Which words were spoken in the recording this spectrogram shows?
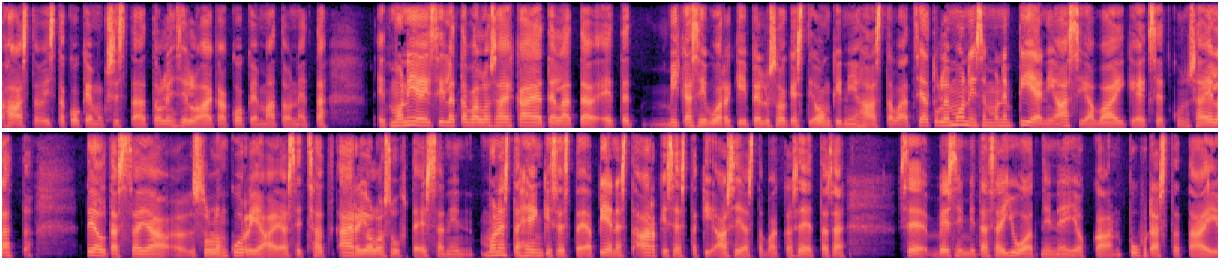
haastavista kokemuksista, että olin silloin aika kokematon, että et moni ei sillä tavalla osaa ehkä ajatella, että, että mikä siinä vuorikiipeilyssä oikeasti onkin niin haastavaa. Että siellä tulee moni semmoinen pieni asia vaikeaksi, että kun sä elät teltassa ja sulla on kurjaa ja sit sä oot ääriolosuhteissa, niin monesta henkisestä ja pienestä arkisestakin asiasta, vaikka se, että sä, se vesi, mitä sä juot, niin ei olekaan puhdasta tai,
